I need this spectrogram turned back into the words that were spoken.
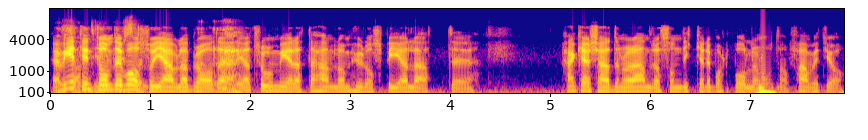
Jag vet inte om det var så jävla bra där. Jag tror mer att det handlar om hur de spelat. Eh, han kanske hade några andra som nickade bort bollen åt honom. Fan vet jag.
